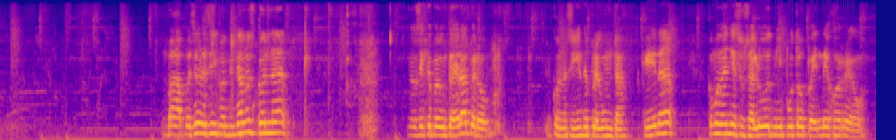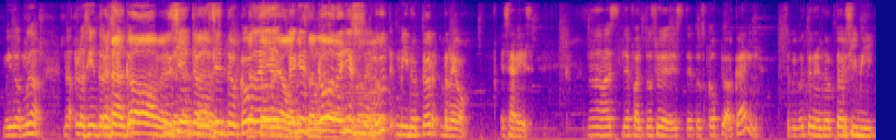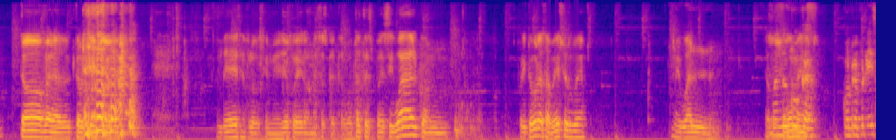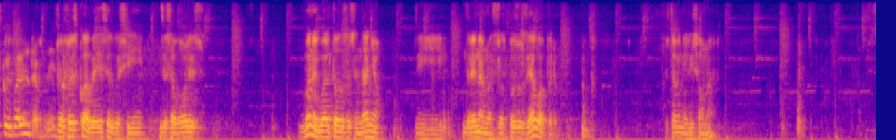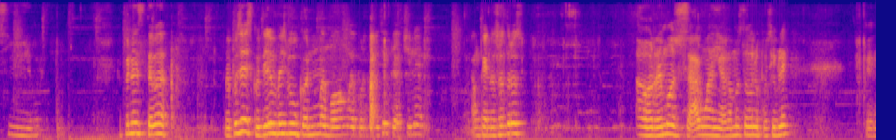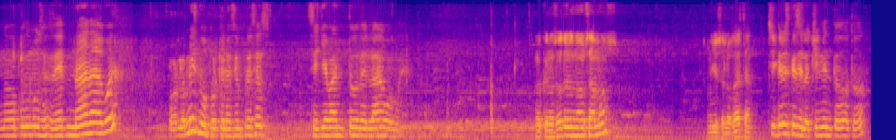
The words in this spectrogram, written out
Va, pues ahora sí, continuamos con la... No sé qué pregunta era, pero... Con la siguiente pregunta. Que era... ¿Cómo daña su salud mi puto pendejo reo? Mi do- No, no, lo siento, lo siento. ¿Cómo me lo siento, lo siento. ¿Cómo Reo, daña su salud mi doctor reo? Esa es. Nada más le faltó su estetoscopio acá y su bigote del doctor Simi. Pero doctor Simio. de ese Flow Simio, ya fueron esos cacahuatates, pues igual, con frituras a veces, güey. Igual. Tomando coca. Con refresco, igual un refresco. Refresco a veces, güey, sí, de sabores. Bueno, igual todos hacen daño y drenan nuestros pozos de agua, pero está bien erizo, ¿no? Sí, güey. Apenas estaba. Me puse a discutir en Facebook con un mamón, güey, porque dice que a Chile, aunque nosotros ahorremos agua y hagamos todo lo posible, que no podemos hacer nada, güey. Por lo mismo, porque las empresas se llevan todo el agua, güey. Lo que nosotros no usamos, ellos se lo gastan. ¿Sí crees que se lo chinguen todo, todo?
